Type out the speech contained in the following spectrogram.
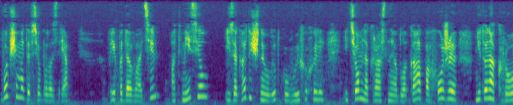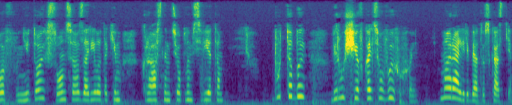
В общем, это все было зря. Преподаватель отметил и загадочную улыбку выхухоли, и темно-красные облака, похожие не то на кровь, не то их солнце озарило таким красным теплым светом, будто бы берущее в кольцо выхухоль. Мораль, ребята, сказки.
